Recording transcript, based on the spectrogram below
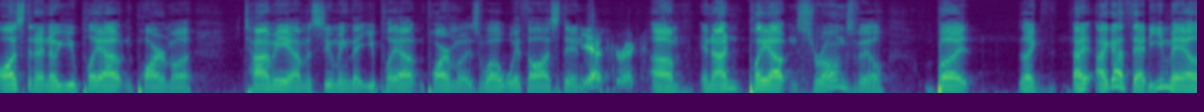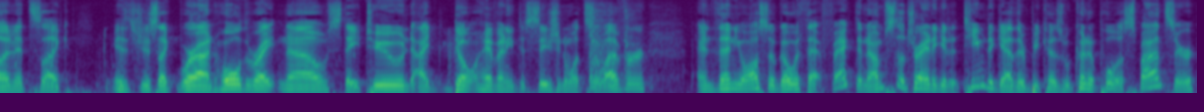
Austin, I know you play out in Parma. Tommy, I'm assuming that you play out in Parma as well with Austin. Yeah, that's correct. Um, and I play out in Strongsville, but like I I got that email and it's like. It's just like we're on hold right now. Stay tuned. I don't have any decision whatsoever. And then you also go with that fact, and I'm still trying to get a team together because we couldn't pull a sponsor,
